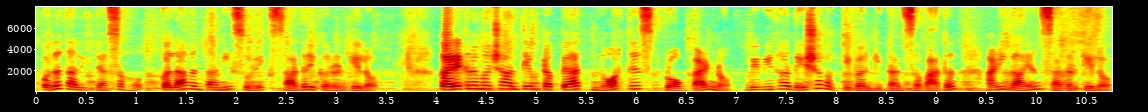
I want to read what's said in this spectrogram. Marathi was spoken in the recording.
पदतालित्यासह कलावंतांनी सुरेख सादरीकरण केलं. कार्यक्रमाच्या अंतिम टप्प्यात नॉर्थ ईस्ट रॉक बँडनं विविध देशभक्तीपर गीतांचं वादन आणि गायन सादर केलं.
